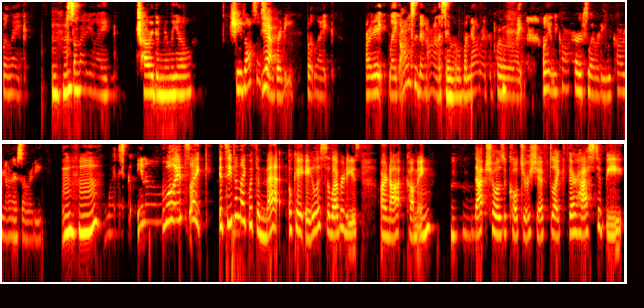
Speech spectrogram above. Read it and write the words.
But like Mm-hmm. somebody like Charli D'Amelio, she's also a Yeah. celebrity. But like are they like obviously they're not on the same level, but now we're at the point where we're like, okay, we call her a celebrity, we call Rihanna a celebrity. Mm-hmm. What's you know? Well, it's like it's even like with the Met. Okay, A-list celebrities are not coming. Mhm. That shows a culture shift. Like there has to be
